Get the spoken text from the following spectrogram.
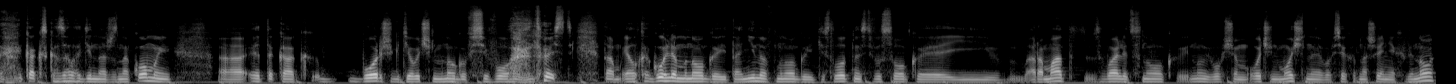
как сказал один наш знакомый, а, это как борщ, где очень много всего. То есть там и алкоголя много, и танинов много, и кислотность высокая, и аромат валит с ног. Ну и, в общем, очень мощное во всех отношениях вино,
